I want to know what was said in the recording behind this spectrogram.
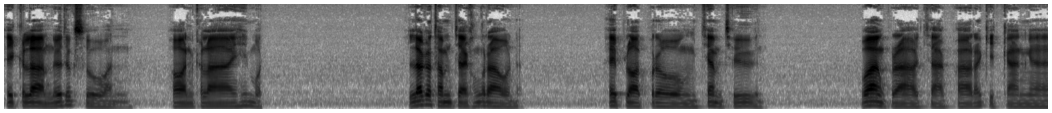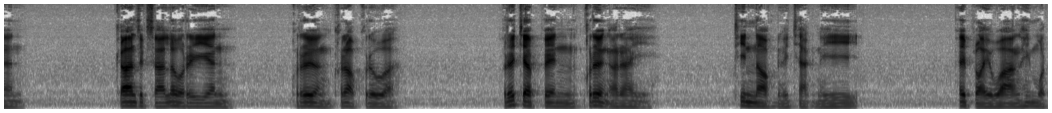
ให้กล้ามเนื้อทุกส่วนผ่อนคลายให้หมด แล้วก็ทำใจของเรานะให้ปลอดโปร่งแจ่มชื่น ว่างเปล่าจากภารกิจการงาน การศึกษาเล่าเรียน เรื่องครอบครัว หรือจะเป็นเรื่องอะไร ที่นอกเหนือจากนี้ ให้ปล่อยวางให้หมด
